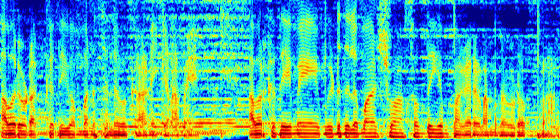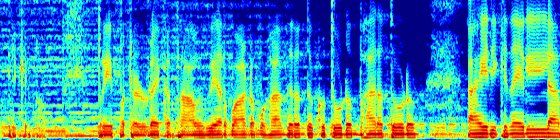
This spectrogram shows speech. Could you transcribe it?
അവരോടൊക്കെ ദൈവം മനസ്സിലവ് കാണിക്കണമേ. അവർക്ക് ദൈവമേ വിടുതലും ആശ്വാസം ദൈവം പകരണമെന്നവരോട് പ്രാർത്ഥിക്കുന്നു. പ്രിയപ്പെട്ടവരുടെ കർത്താവ് വേർപാട് മുഖാന്തരം ദുഃഖത്തോടും ഭാരത്തോടും ആയിരിക്കുന്ന എല്ലാ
